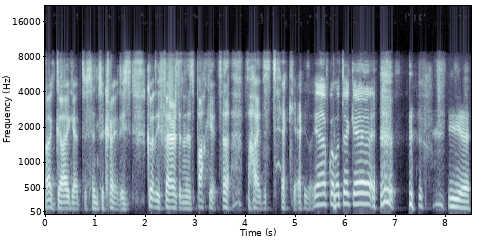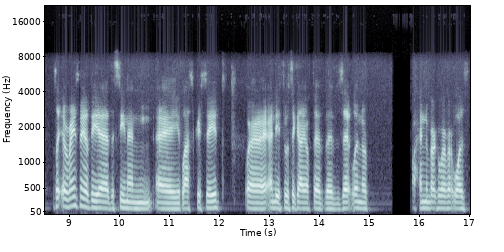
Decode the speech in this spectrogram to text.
that guy get disintegrated, he's quickly ferreting in his pocket to find his ticket. He's like, yeah, I've got my ticket. Yeah, it's like it reminds me of the uh, the scene in uh, Last Crusade where Indy throws the guy off the, the Zeppelin or, or Hindenburg or wherever it was,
